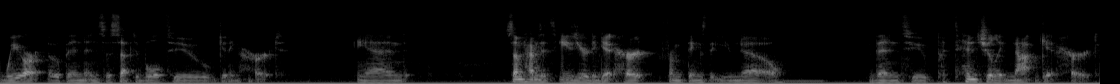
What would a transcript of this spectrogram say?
we are open and susceptible to getting hurt. And sometimes it's easier to get hurt from things that you know than to potentially not get hurt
